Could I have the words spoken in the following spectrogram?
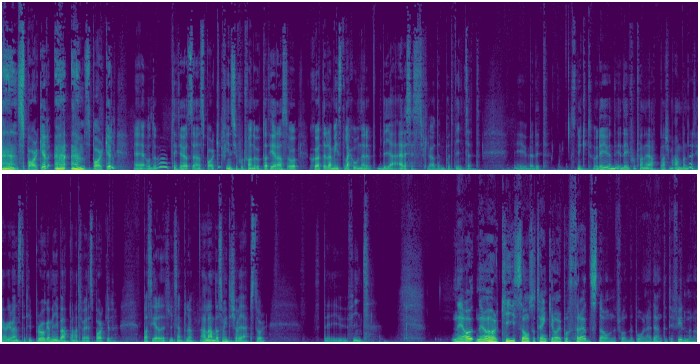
Sparkle, Sparkle. Eh, och då tänkte jag att Sparkle finns ju fortfarande att uppdateras och sköter där med installationer via RSS-flöden på ett fint sätt. Det är ju väldigt snyggt. Och det är ju en, det är fortfarande appar som använder det till höger och vänster. Typ Rogamiba-apparna tror jag är Sparkle-baserade till exempel. Och alla andra som inte kör via App Store. Så det är ju fint. När jag, när jag hör Keystone så tänker jag ju på Threadstone från The Born Identity-filmerna.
